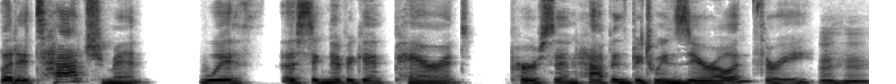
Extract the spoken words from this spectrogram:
but attachment with a significant parent person happens between zero and three. Mm-hmm.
